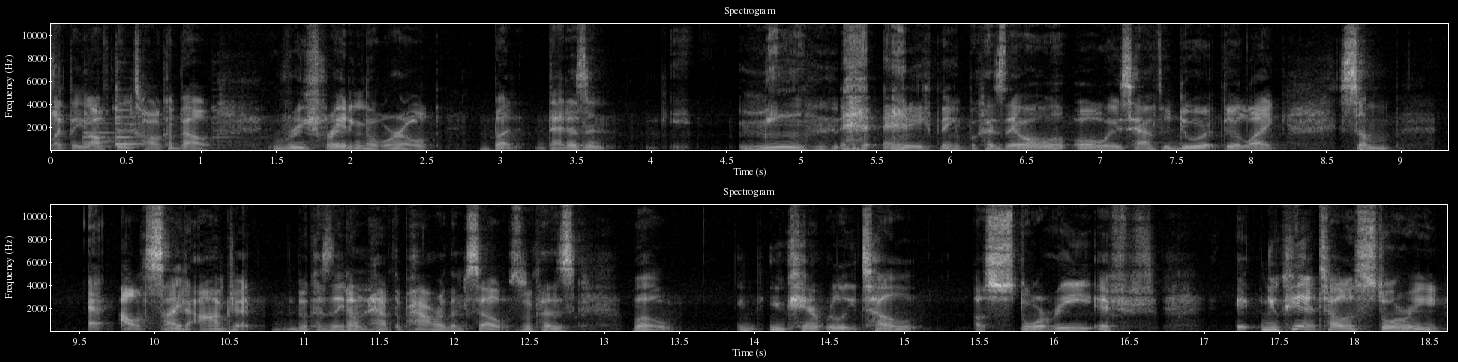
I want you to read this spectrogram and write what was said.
like they often talk about recreating the world but that doesn't mean anything because they will always have to do it through like some outside object because they don't have the power themselves because well you can't really tell a story if you can't tell a story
